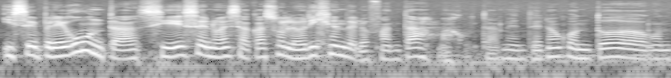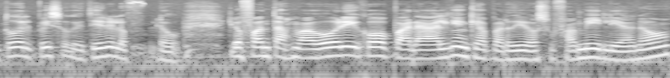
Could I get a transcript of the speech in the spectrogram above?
y se pregunta si ese no es acaso el origen de los fantasmas justamente, ¿no? Con todo con todo el peso que tiene lo, fantasmagórico para alguien que ha perdido a su familia, ¿no?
